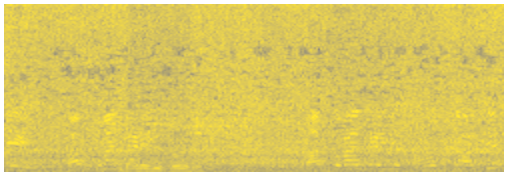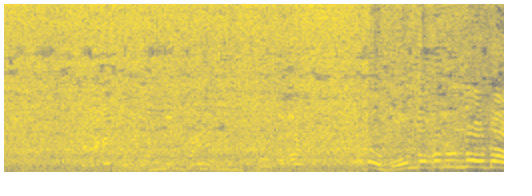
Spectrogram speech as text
যে বাস্তবায়নকারী বাস্তবায়নকারী যে সমস্যা আছে সেটাকে পরিবর্তন করে আবার বন্ধ করুন না ওটা।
